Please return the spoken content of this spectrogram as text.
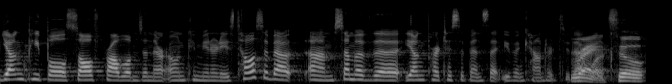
young people solve problems in their own communities. Tell us about um, some of the young participants that you've encountered through that right. work. So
